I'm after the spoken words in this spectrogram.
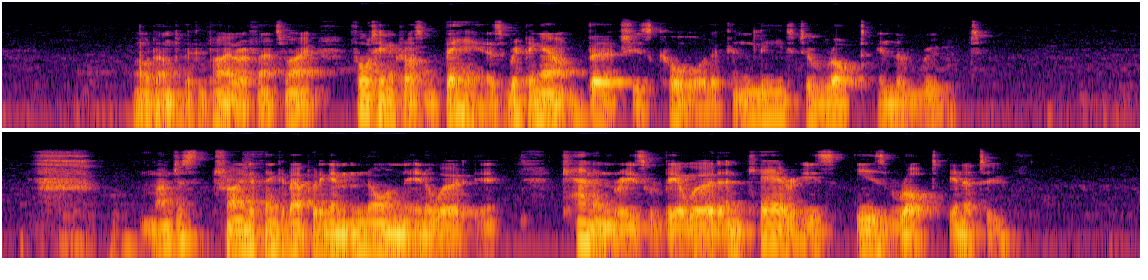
well done to the compiler if that's right. 14 across bears ripping out birch's core that can lead to rot in the root. I'm just trying to think about putting in non in a word. Canonries would be a word, and caries is rot in a tooth.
